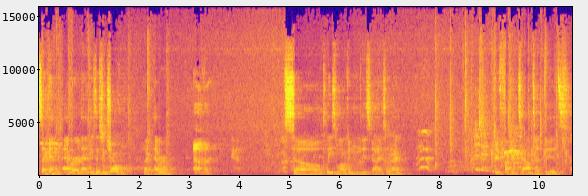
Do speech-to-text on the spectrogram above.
second ever that musician show, like ever. Ever. So please welcome these guys, all right? Pretty fucking talented dudes.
